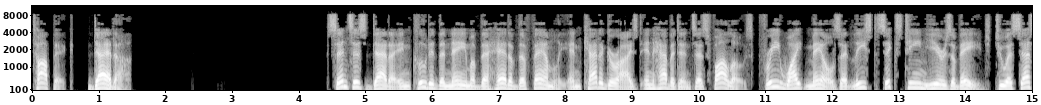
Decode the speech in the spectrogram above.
Topic: Data Census data included the name of the head of the family and categorized inhabitants as follows, free white males at least 16 years of age to assess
